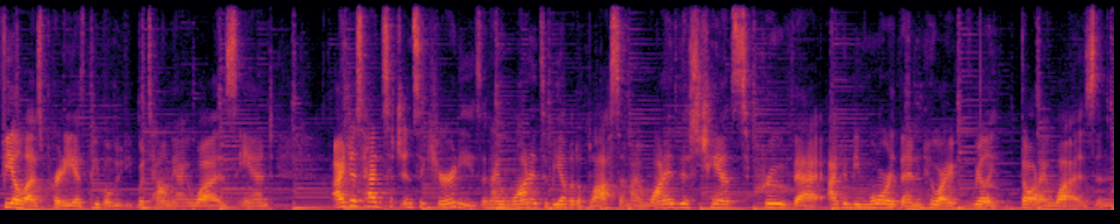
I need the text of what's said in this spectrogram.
feel as pretty as people would tell me I was. And I just had such insecurities and I wanted to be able to blossom. I wanted this chance to prove that I could be more than who I really thought I was. And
